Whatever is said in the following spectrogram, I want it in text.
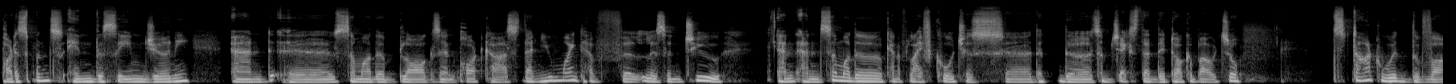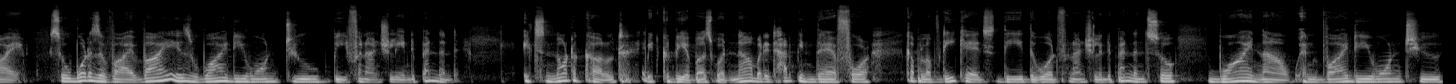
participants in the same journey and uh, some other blogs and podcasts that you might have uh, listened to and and some other kind of life coaches uh, that the subjects that they talk about. So start with the why. So what is a why? Why is why do you want to be financially independent? It's not a cult. It could be a buzzword now but it had been there for a couple of decades the the word financial independence. So why now? And why do you want to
